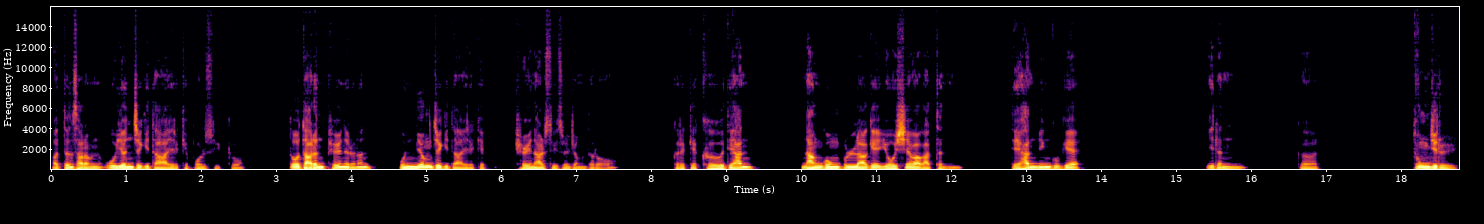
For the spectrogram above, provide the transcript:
어떤 사람은 우연적이다 이렇게 볼 수 있고 또 다른 표현으로는 운명적이다 이렇게 표현할 수 있을 정도로 그렇게 거대한 난공불락의 요새와 같은 대한민국의 이런 그 둥지를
